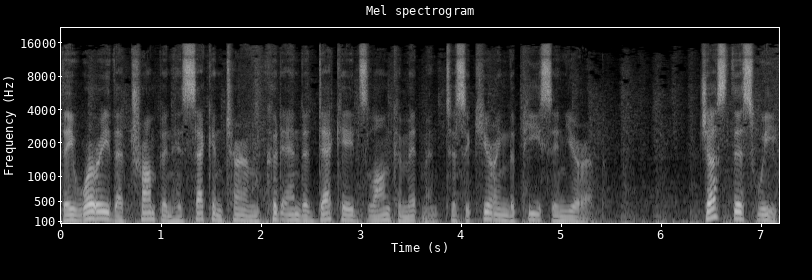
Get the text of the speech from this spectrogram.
they worry that Trump in his second term could end a decades-long commitment to securing the peace in Europe. Just this week,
